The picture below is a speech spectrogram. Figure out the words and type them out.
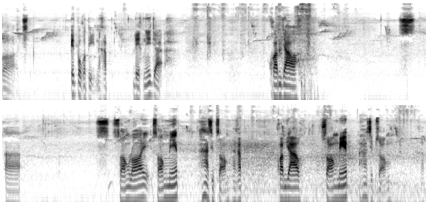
ก็เป็นปกตินะครับเหล็กนี้จะความยาวสองร้อยสองเมตรห้าสิบสองนะครับ ความยาวสองเมตรห้าสิบสองครับ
